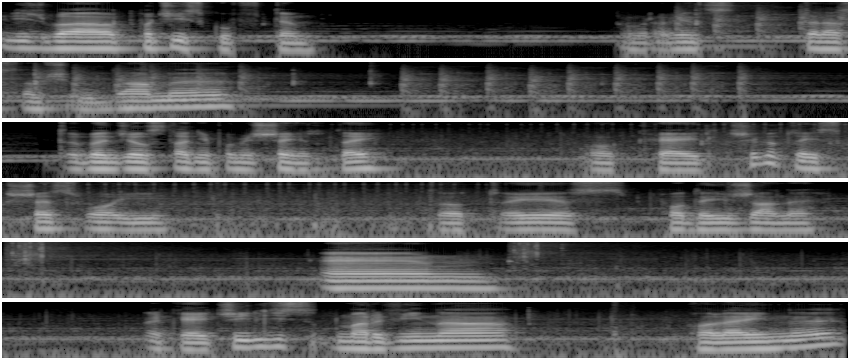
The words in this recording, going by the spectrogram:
liczba pocisków w tym. Dobra, więc teraz tam się udamy. To będzie ostatnie pomieszczenie tutaj. Okej, okay. dlaczego tutaj jest krzesło i to to jest podejrzane? Um... Okej, okay, czyli list od Marwina. Kolejny.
